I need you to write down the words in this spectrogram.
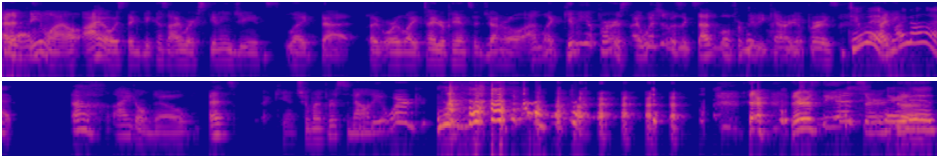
And Yeah. meanwhile, I always think because I wear skinny jeans like that, like or like tighter pants in general, I'm like, give me a purse. I wish it was acceptable for me to carry a purse. Do it. need. Why not? Oh, I don't know. That's I can't show my personality at work. there, there's the answer. there it Uh, is.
